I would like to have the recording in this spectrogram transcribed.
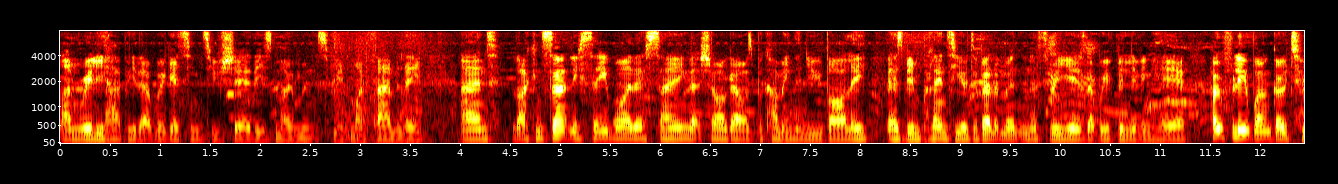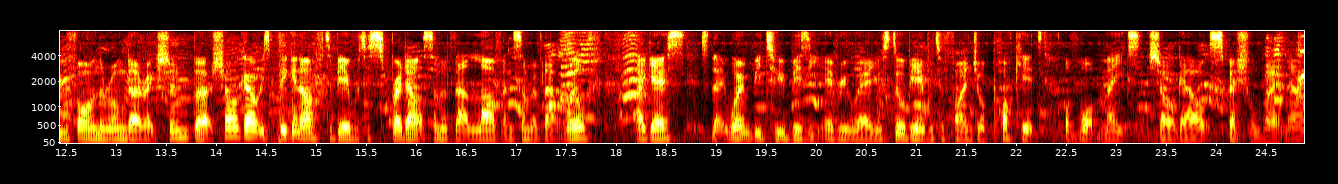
I'm really happy that we're getting to share these moments with my family. And I can certainly see why they're saying that Siargao is becoming the new Bali. There's been plenty of development in the three years that we've been living here. Hopefully, it won't go too far in the wrong direction, but Siargao is big enough to be able to spread out some of that love and some of that wealth, I guess, so that it won't be too busy everywhere. You'll still be able to find your pocket of what makes Siargao special right now.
